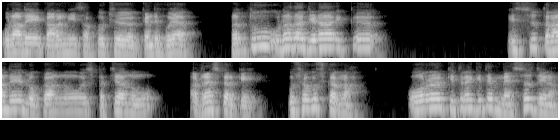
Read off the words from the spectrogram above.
ਉਹਨਾਂ ਦੇ ਕਾਰਨ ਹੀ ਸਭ ਕੁਝ ਕਹਿੰਦੇ ਹੋਇਆ ਪਰੰਤੂ ਉਹਨਾਂ ਦਾ ਜਿਹੜਾ ਇੱਕ ਇਸ ਤਰ੍ਹਾਂ ਦੇ ਲੋਕਾਂ ਨੂੰ, ਇਸ ਬੱਚਿਆਂ ਨੂੰ ਐਡਰੈਸ ਕਰਕੇ ਕੁਛ ਨਾ ਕੁਛ ਕਰਨਾ ਔਰ ਕਿਤੇ ਨਾ ਕਿਤੇ ਮੈਸੇਜ ਦੇਣਾ।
